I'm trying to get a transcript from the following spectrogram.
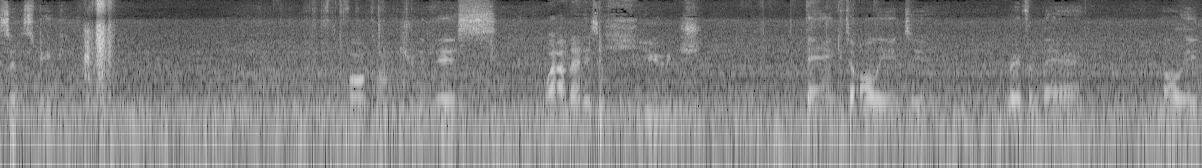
so to speak. Come true to this. Wow, that is a huge bank to ollie into. Right from there, ollied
